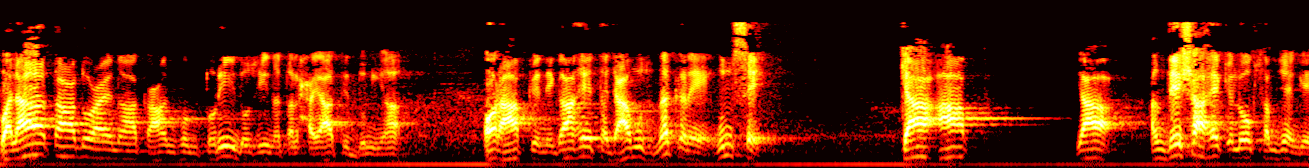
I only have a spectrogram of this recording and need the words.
ولا تعد عینا کان ہم ترید زینت الحیات دنیا اور آپ کے نگاہیں تجاوز نہ کریں ان سے۔ کیا آپ، یا اندیشہ ہے کہ لوگ سمجھیں گے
